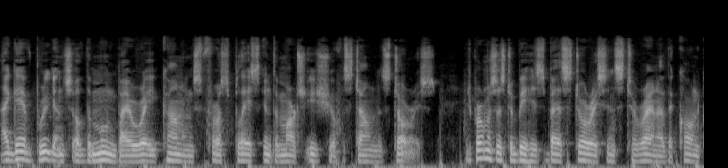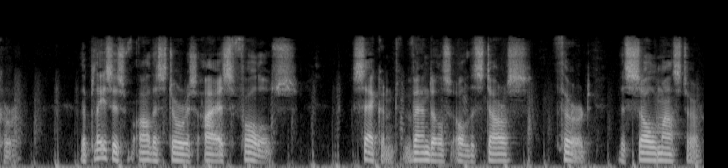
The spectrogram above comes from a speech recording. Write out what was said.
I gave Brigands of the Moon by Ray Cummings first place in the March issue of Astounding Stories. It promises to be his best story since Tarrano the Conqueror. The places of other stories are as follows: Second, Vandals of the Stars. Third, The Soul Master.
